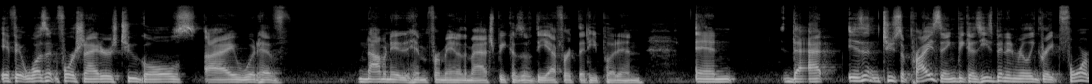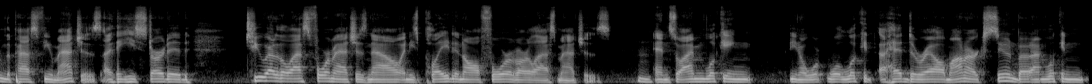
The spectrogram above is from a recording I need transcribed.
if it wasn't for Schneider's two goals, I would have nominated him for man of the match because of the effort that he put in. And that isn't too surprising because he's been in really great form the past few matches. I think he started two out of the last four matches now, and he's played in all four of our last matches. Hmm. And so I'm looking, you know, we'll look at, ahead to Real Monarchs soon, but I'm looking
